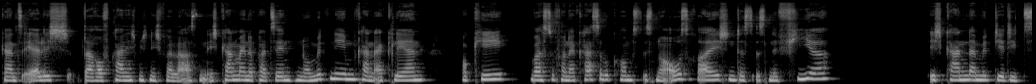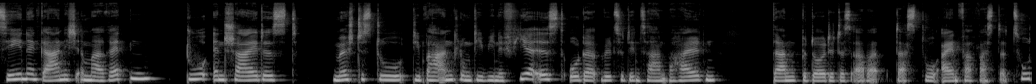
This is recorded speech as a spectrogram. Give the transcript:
ganz ehrlich, darauf kann ich mich nicht verlassen. Ich kann meine Patienten nur mitnehmen, kann erklären, okay, was du von der Kasse bekommst, ist nur ausreichend, das ist eine 4. Ich kann damit dir die Zähne gar nicht immer retten. Du entscheidest, Möchtest du die Behandlung, die wie eine 4 ist, oder willst du den Zahn behalten? Dann bedeutet das aber, dass du einfach was dazu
